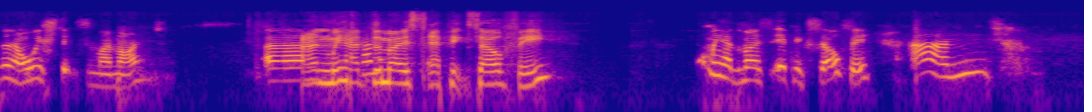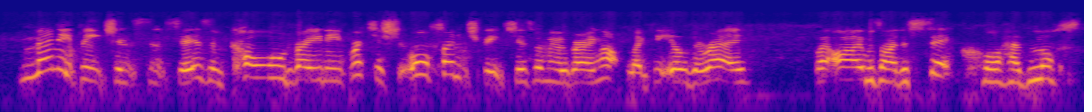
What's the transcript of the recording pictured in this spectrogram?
That always sticks in my mind. Um, And we had the most epic selfie. we had the most epic selfie and many beach instances of cold, rainy British or French beaches when we were growing up, like the Ile de Ré, where I was either sick or had lost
